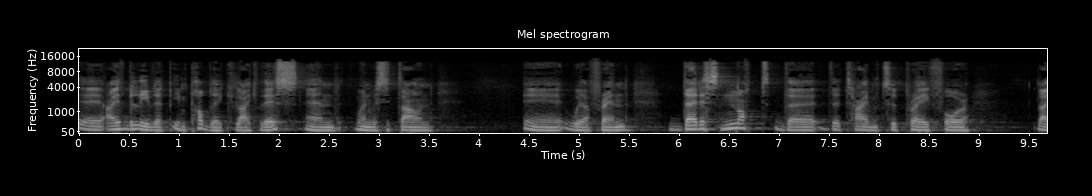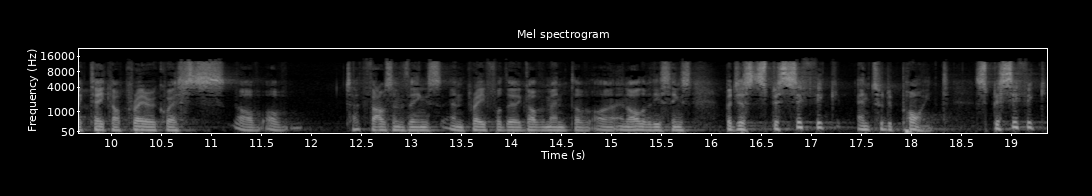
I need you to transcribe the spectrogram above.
uh, I believe that in public like this, and when we sit down uh, with a friend, that is not the, the time to pray for, like, take our prayer requests of, of a thousand things and pray for the government of, uh, and all of these things, but just specific and to the point. Specific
